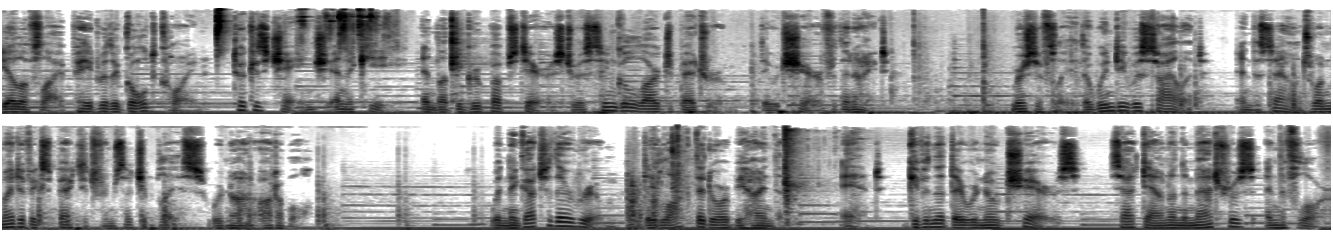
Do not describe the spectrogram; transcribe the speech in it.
Yellowfly paid with a gold coin, took his change and the key, and led the group upstairs to a single large bedroom they would share for the night. Mercifully, the Windy was silent, and the sounds one might have expected from such a place were not audible. When they got to their room, they locked the door behind them, and, given that there were no chairs, sat down on the mattress and the floor.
